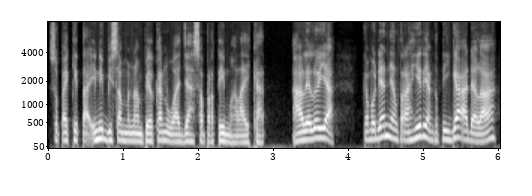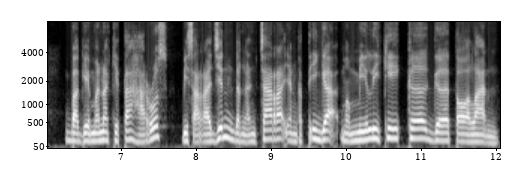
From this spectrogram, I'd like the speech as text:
supaya kita ini bisa menampilkan wajah seperti malaikat. Haleluya. Kemudian yang terakhir, yang ketiga adalah bagaimana kita harus bisa rajin dengan cara yang ketiga memiliki kegetolan.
